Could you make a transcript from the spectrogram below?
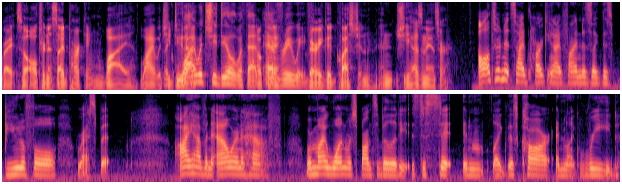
Right. So alternate side parking. Why? Why would she do why that? Why would she deal with that okay. every week? Very good question, and she has an answer. Alternate side parking, I find, is like this beautiful respite. I have an hour and a half where my one responsibility is to sit in like this car and like read.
